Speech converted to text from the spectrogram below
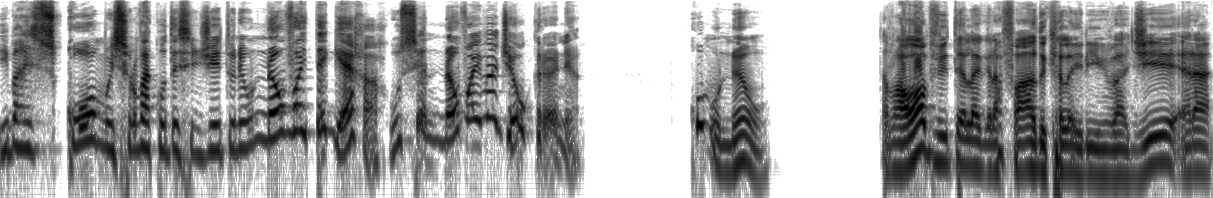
E mas como isso não vai acontecer de jeito nenhum? Não vai ter guerra. A Rússia não vai invadir a Ucrânia. Como não? Tava óbvio e telegrafado que ela iria invadir, era,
